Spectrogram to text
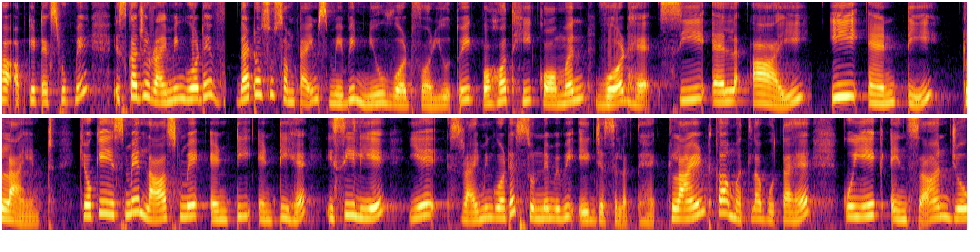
था आपके टेक्स्ट बुक में। इसका जो राइमिंग वर्ड है that also sometimes may be new word for you तो एक बहुत ही कॉमन वर्ड है C L I E N T client क्योंकि इसमें लास्ट में एंटी एंटी है, इसीलिए ये राइमिंग वर्ड है, सुनने में भी एक जैसे लगते हैं। क्लाइंट का मतलब होता है कोई एक इंसान जो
